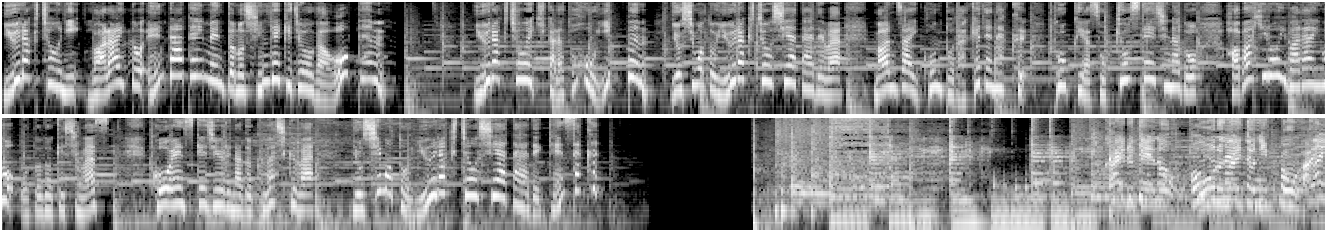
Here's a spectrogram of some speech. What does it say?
有楽町に笑いとエンターテインメントの新劇場がオープン。有楽町駅から徒歩1分。吉本有楽町シアターでは漫才コントだけでなくトークや即興ステージなど幅広い笑いをお届けします。公演スケジュールなど詳しくは吉本有楽町シアターで検索。カエル亭のオールナイトニッポン愛。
